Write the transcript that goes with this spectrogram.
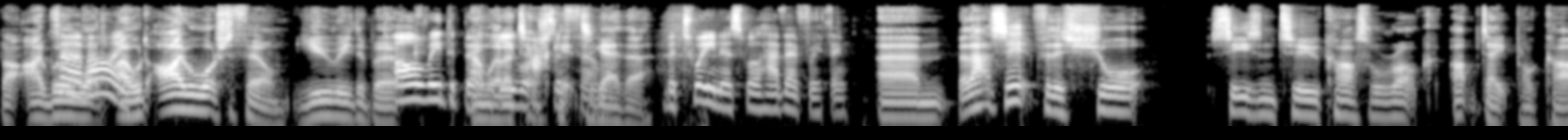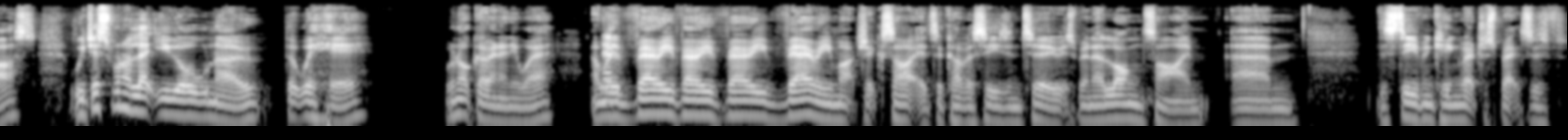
But I will. So watch, I. would, I will. watch the film. You read the book. I'll read the book. and we'll attack it film. together. Between us, we'll have everything. Um, but that's it for this short season two Castle Rock update podcast. We just want to let you all know that we're here. We're not going anywhere, and we're very, very, very, very much excited to cover season two. It's been a long time. Um, the Stephen King retrospectives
